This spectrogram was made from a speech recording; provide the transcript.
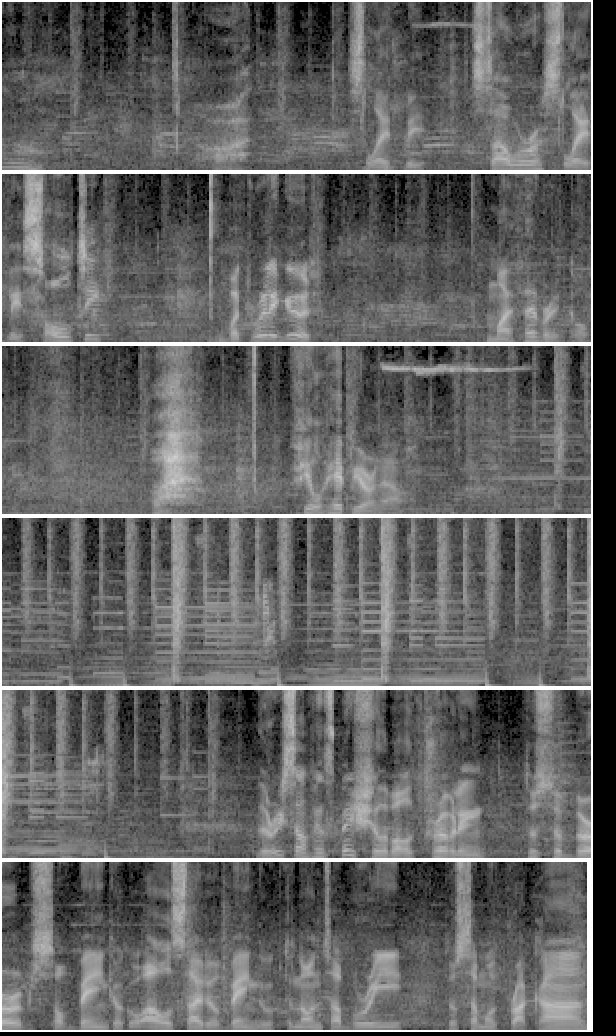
Mm. Ah, slightly sour, slightly salty, but really good. My favorite coffee. Ah, feel happier now. There is something special about traveling to suburbs of Bangkok or outside of Bangkok to Nonthaburi, to Samut Prakan,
